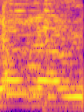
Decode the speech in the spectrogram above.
Dabra, we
